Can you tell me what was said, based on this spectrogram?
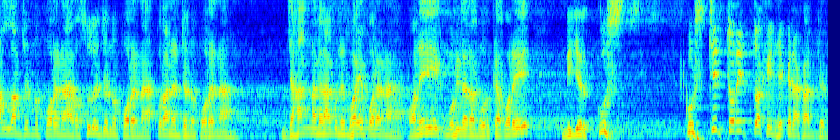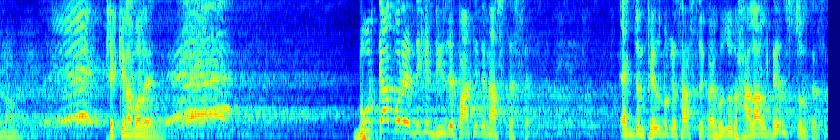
আল্লাহর জন্য পড়ে না, রসুলের জন্য পড়ে না, কোরআনের জন্য পড়ে না। জাহান নামের আগুনে ভয়ে পড়ে না। অনেক মহিলারা বোরকা পরে নিজের কুস কুশ্চিত চরিত্রকে ঢেকে রাখার জন্য। ঠিক কিনা বলেন? বুরকা পরে দেখি ডিজে পার্টিতে নাচতেছে। একজন ফেসবুকে সার্চে কয়, হুজুর হালাল ডেন্স চলতেছে।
